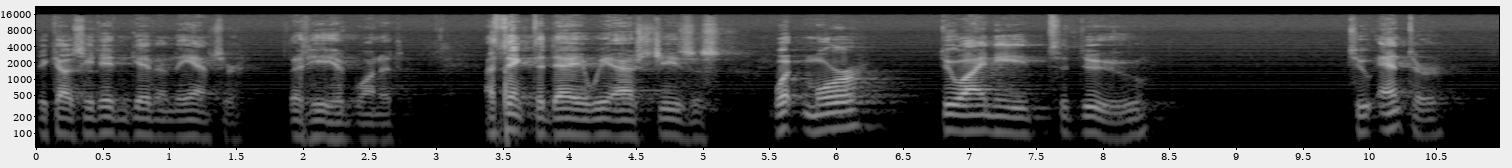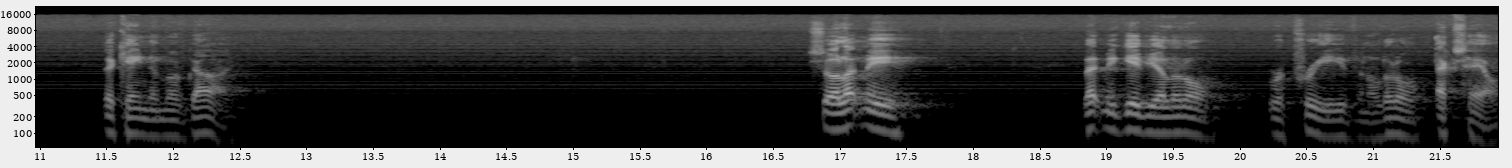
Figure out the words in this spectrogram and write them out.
because he didn't give him the answer that he had wanted. I think today we ask Jesus, what more do I need to do to enter the kingdom of God? So let me, let me give you a little reprieve and a little exhale.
